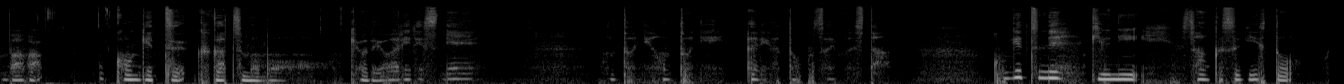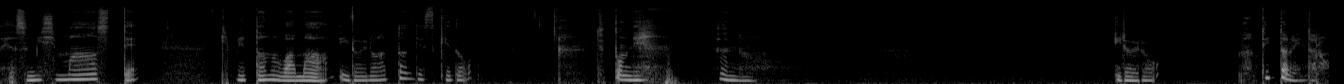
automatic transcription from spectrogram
こんばんは。今月9月ももう今日で終わりですね。本当に本当にありがとうございました。今月ね、急にサンクスギフトお休みしますって決めたのはまあいろいろあったんですけど、ちょっとね、あの、いろいろ、なんて言ったらいいんだろう。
